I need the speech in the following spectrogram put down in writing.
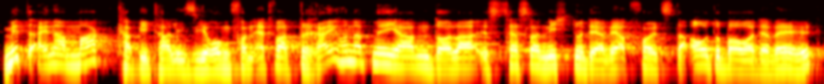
Mit einer Marktkapitalisierung von etwa 300 Milliarden Dollar ist Tesla nicht nur der wertvollste Autobauer der Welt,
